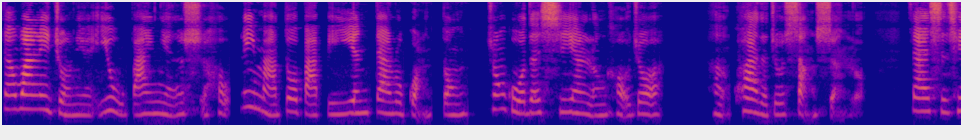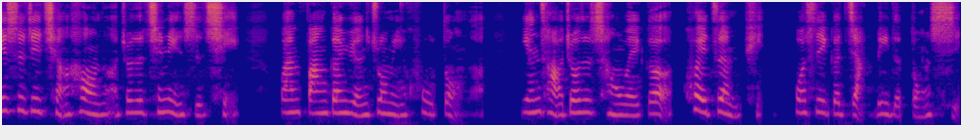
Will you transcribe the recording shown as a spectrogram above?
在万历九年（一五八一年）的时候，立马都把鼻烟带入广东，中国的吸烟人口就很快的就上升了。在十七世纪前后呢，就是清领时期，官方跟原住民互动了，烟草就是成为一个馈赠品或是一个奖励的东西。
